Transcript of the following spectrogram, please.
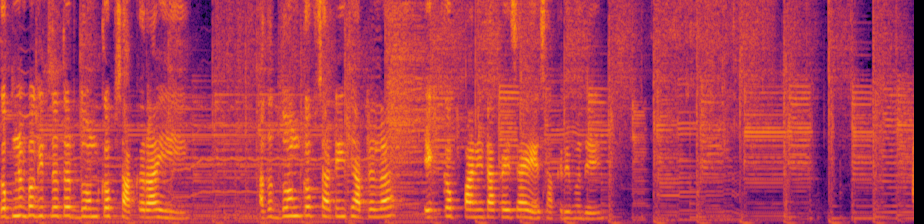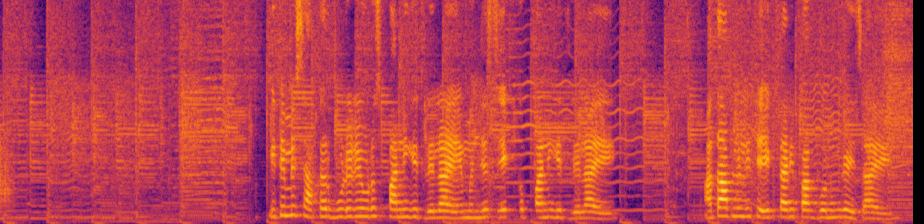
कपने बघितलं तर दोन कप साखर आहे. आता दोन कपसाठी इथे आपल्याला एक कप पाणी टाकायचं आहे साखरेमध्ये. इथे मी साखर बुडेल एवढंच पाणी घेतलेलं आहे म्हणजेच एक कप पाणी घेतलेलं आहे. आता आपल्याला इथे एक तारी पाक बनवून घ्यायचा आहे.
